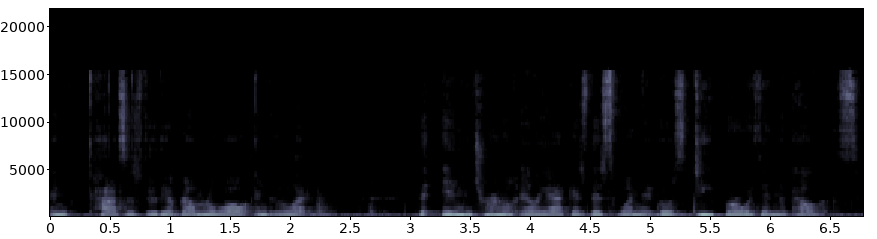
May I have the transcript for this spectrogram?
and passes through the abdominal wall into the leg. The internal iliac is this one that goes deeper within the pelvis.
